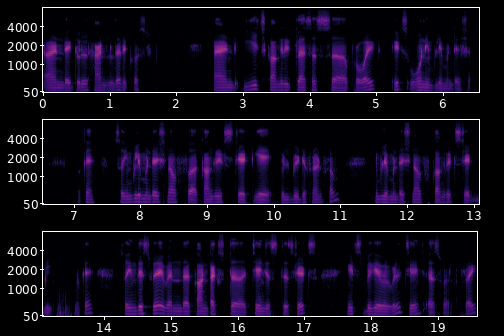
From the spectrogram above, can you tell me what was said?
and it will handle the request. And each concrete classes uh, provide its own implementation okay? So implementation of uh, concrete state a will be different from implementation of concrete state b okay? So in this way when the context changes the states its behavior will change as well right?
